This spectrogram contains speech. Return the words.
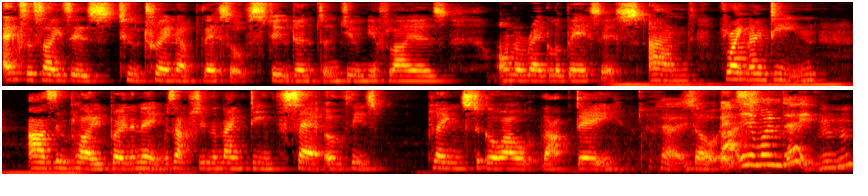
exercises to train up their sort of student and junior flyers on a regular basis. And Flight 19, as implied by the name, was actually the 19th set of these planes to go out that day. Okay. So That it's- in one day. hmm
